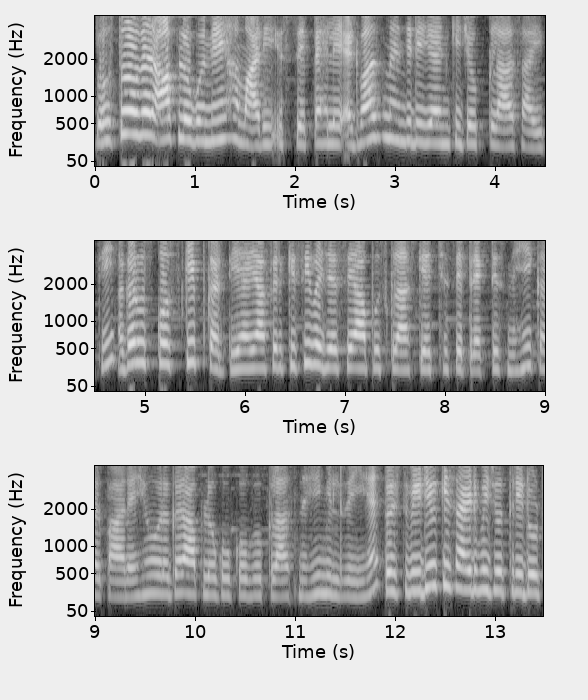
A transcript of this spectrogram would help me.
दोस्तों, अगर आप लोगों ने हमारी इससे पहले एडवांस मेहंदी डिज़ाइन की जो क्लास आई थी, अगर उसको स्किप कर दिया या फिर किसी वजह से आप उस क्लास की अच्छे से प्रैक्टिस नहीं कर पा रहे हैं और अगर आप लोगों को वो क्लास नहीं मिल रही है तो इस वीडियो की साइड में जो थ्री डॉट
